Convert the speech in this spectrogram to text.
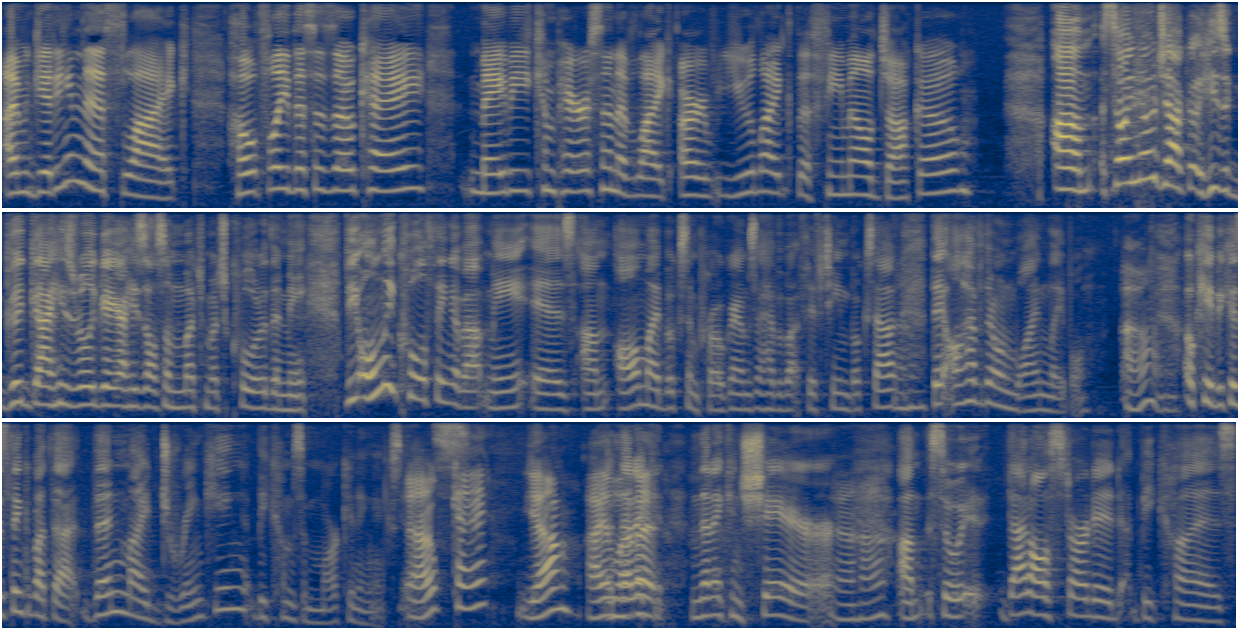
i'm getting this like hopefully this is okay maybe comparison of like are you like the female jocko Um, so I know Jocko. He's a good guy. He's a really good guy. He's also much, much cooler than me. The only cool thing about me is um, all my books and programs. I have about 15 books out. They all have their own wine label. Oh Okay, because think about that. Then my drinking becomes a marketing expense. okay yeah i and love then I it can, and then I can share. Uh-huh. Um, so it, that all started because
